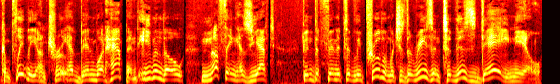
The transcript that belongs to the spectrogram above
completely untrue. Have been what happened, even though nothing has yet been definitively proven, which is the reason to this day, Neil,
